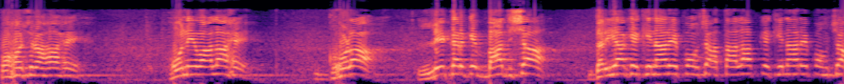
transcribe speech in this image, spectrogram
पहुँच रहा है, होने वाला है। घोड़ा लेकर के बादशाह दरिया के किनारे पहुँचा, तालाब के किनारे पहुँचा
